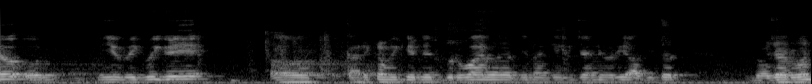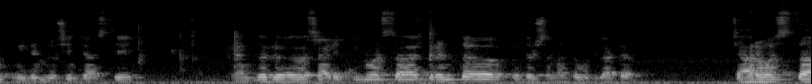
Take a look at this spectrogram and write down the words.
म्हणजे वेगवेगळे कार्यक्रम केले गुरुवार दिनांक एक जानेवारी आधी तर ध्वजारोहण मिलिंद जोशींच्या हस्ते. त्यानंतर साडेतीन वाजता ग्रंथ प्रदर्शनाचं उद्घाटन. चार वाजता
